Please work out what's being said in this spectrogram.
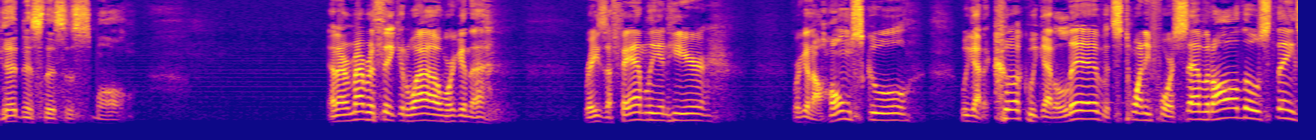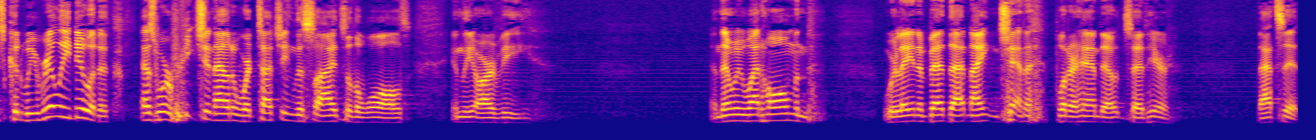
goodness, this is small. And I remember thinking, wow, we're going to raise a family in here. We're going to homeschool. We got to cook. We got to live. It's 24 7. All those things. Could we really do it as we're reaching out and we're touching the sides of the walls in the RV? And then we went home and we are laying in bed that night, and Jenna put her hand out and said, Here, that's it.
